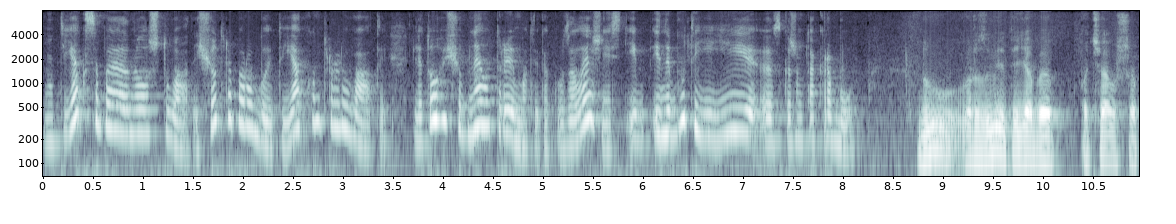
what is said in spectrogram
От як себе налаштувати? Що треба робити? Як контролювати для того, щоб не отримати таку залежність і, і не бути її, е, скажімо так, рабом? Ну, розумієте, я би почав, щоб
